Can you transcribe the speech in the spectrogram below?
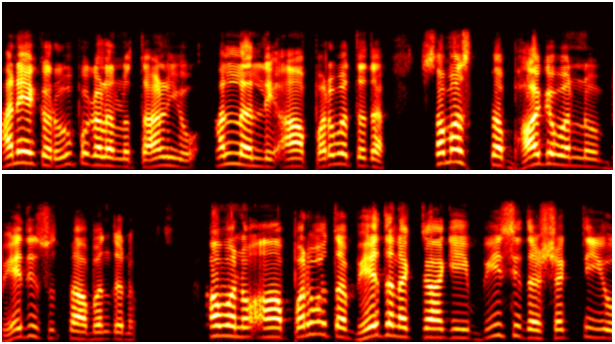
ಅನೇಕ ರೂಪಗಳನ್ನು ತಾಳಿಯೂ, ಅಲ್ಲಲ್ಲಿ ಆ ಪರ್ವತದ ಸಮಸ್ತ ಭಾಗವನ್ನು ಭೇದಿಸುತ್ತಾ ಬಂದನು. ಅವನು ಆ ಪರ್ವತ ಭೇದನಕ್ಕಾಗಿ ಬೀಸಿದ ಶಕ್ತಿಯು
